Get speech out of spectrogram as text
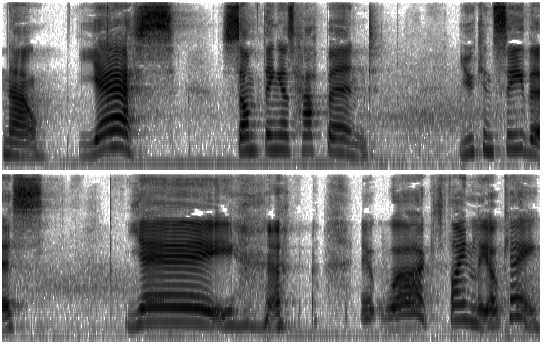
Now, yes! Something has happened. You can see this. Yay! it worked, finally, okay.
